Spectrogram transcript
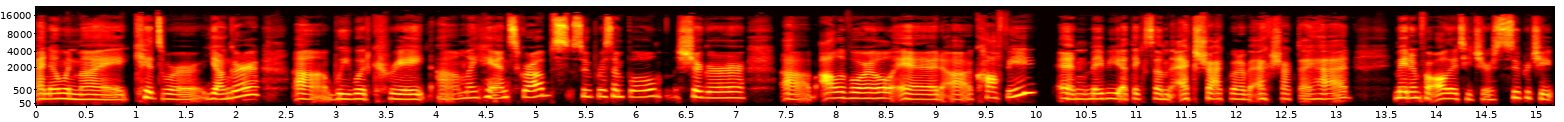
I know when my kids were younger, uh, we would create um, like hand scrubs, super simple, sugar, uh, olive oil, and uh, coffee, and maybe I think some extract, whatever extract I had, made them for all their teachers, super cheap.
